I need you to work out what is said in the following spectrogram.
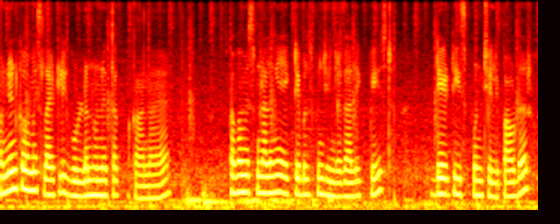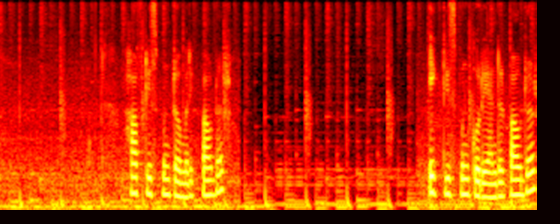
ऑनियन को हमें स्लाइटली गोल्डन होने तक पकाना है। अब हम इसमें डालेंगे एक table spoon ginger garlic paste डेढ़ tea spoon chilli powder half tea spoon turmeric powder एक टी स्पून कोरिएंडर पाउडर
